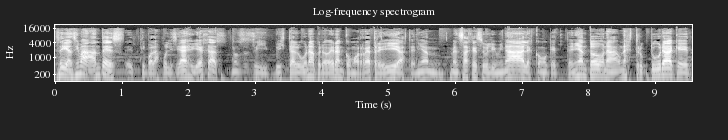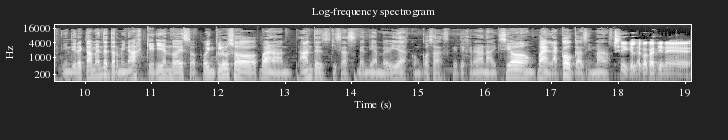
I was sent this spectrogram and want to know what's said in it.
Sí, encima antes, eh, tipo las publicidades viejas, no sé si viste alguna, pero eran como re atrevidas, tenían mensajes subliminales, como que tenían toda una, estructura que indirectamente terminabas queriendo eso. O incluso, bueno, antes quizás vendían bebidas con cosas que te generan adicción. Bueno, la coca, sin más. Sí, que la coca tiene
